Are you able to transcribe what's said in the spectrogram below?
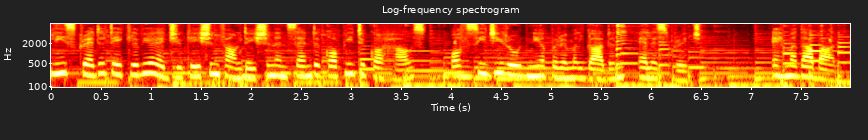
Please credit Eklavya Education Foundation and send a copy to Core House, off CG Road near Parimal Garden, Ellis Bridge, Ahmedabad.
